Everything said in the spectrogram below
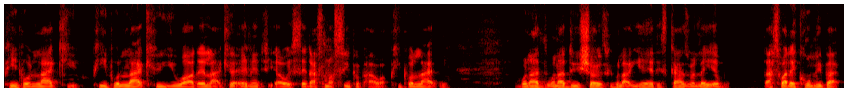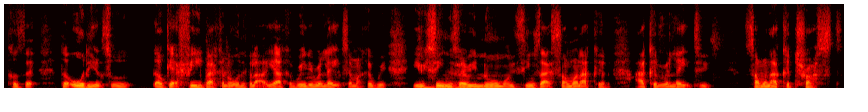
people like you. People like who you are. They like your energy. I always say that's my superpower. People like me. When I when I do shows, people like, yeah, this guy's relatable. That's why they call me back because the, the audience will they'll get feedback and the audience will be like, yeah, I could really relate to him. I could. Re- he seems very normal. He seems like someone I could I could relate to, someone I could trust.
